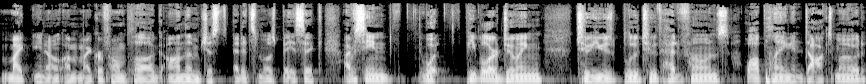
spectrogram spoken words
mic, you know, a microphone plug on them, just at its most basic. I've seen what people are doing to use Bluetooth headphones while playing in docked mode,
